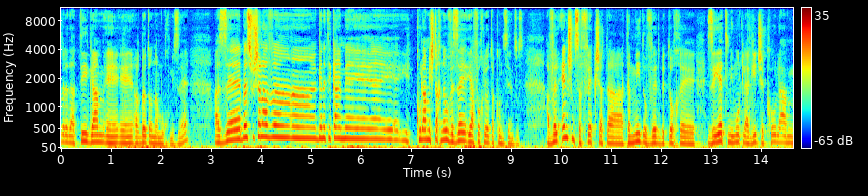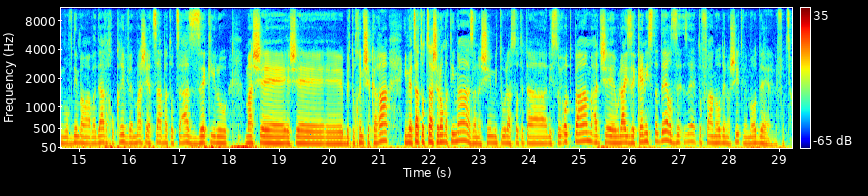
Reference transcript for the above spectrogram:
ולדעתי גם uh, uh, הרבה יותר נמוך מזה. אז uh, באיזשהו שלב uh, הגנטיקאים uh, uh, uh, כולם ישתכנעו וזה יהפוך להיות הקונסנזוס. אבל אין שום ספק שאתה תמיד עובד בתוך... אה, זה יהיה תמימות להגיד שכולם עובדים במעבדה וחוקרים, ומה שיצא בתוצאה זה כאילו מה ש- שבטוחים שקרה. אם יצאה תוצאה שלא מתאימה, אז אנשים יטו לעשות את הניסוי עוד פעם, עד שאולי זה כן יסתדר. זה תופעה מאוד אנושית ומאוד אה, נפוצה.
